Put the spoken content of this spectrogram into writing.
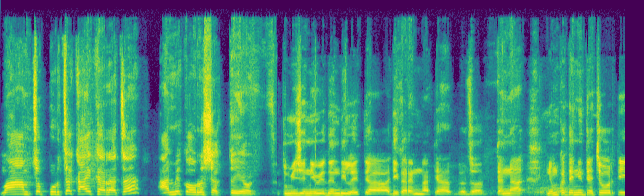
मग आमचं पुढचं काय करायचं आम्ही करू शकतो एवढं. तुम्ही जे निवेदन दिलंय त्या अधिकाऱ्यांना त्या त्यांना नेमकं त्यांनी त्याच्यावरती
